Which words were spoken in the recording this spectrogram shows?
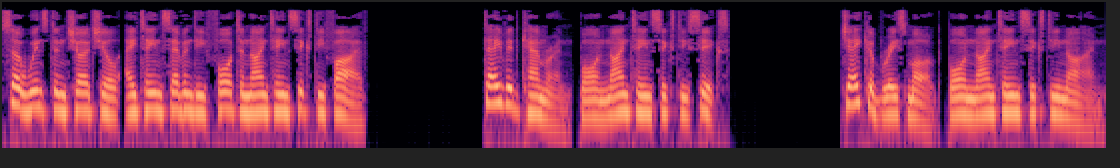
Sir Winston Churchill (1874–1965). David Cameron, born 1966. Jacob Rees-Mogg, born 1969.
